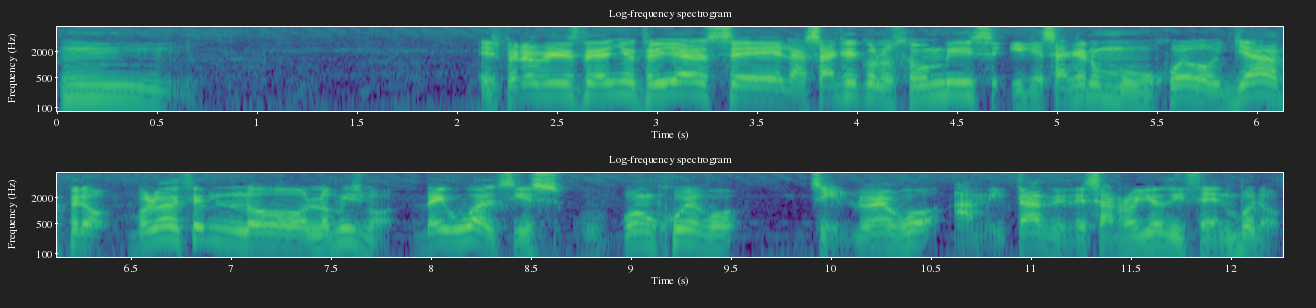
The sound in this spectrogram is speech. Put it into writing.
Mm. Espero que este año Trias se la saque con los zombies y que saquen un buen juego. Ya, pero vuelvo a decir lo, lo mismo. Da igual si es un buen juego, si luego, a mitad de desarrollo, dicen, bueno,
